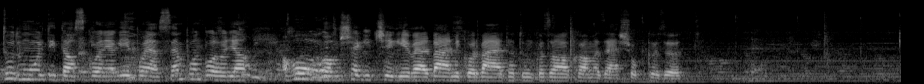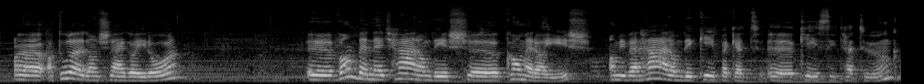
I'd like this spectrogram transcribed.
tud multitaskolni a gép olyan szempontból, hogy a, a home segítségével bármikor válthatunk az alkalmazások között. Ö, A tulajdonságairól Van benne egy 3D-s ö, kamera is, amivel 3D képeket készíthetünk.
